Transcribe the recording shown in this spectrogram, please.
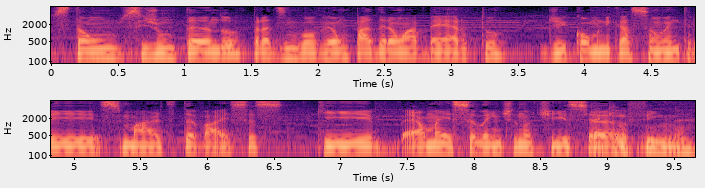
estão se juntando para desenvolver um padrão aberto de comunicação entre smart devices, que é uma excelente notícia. Até que enfim, né?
